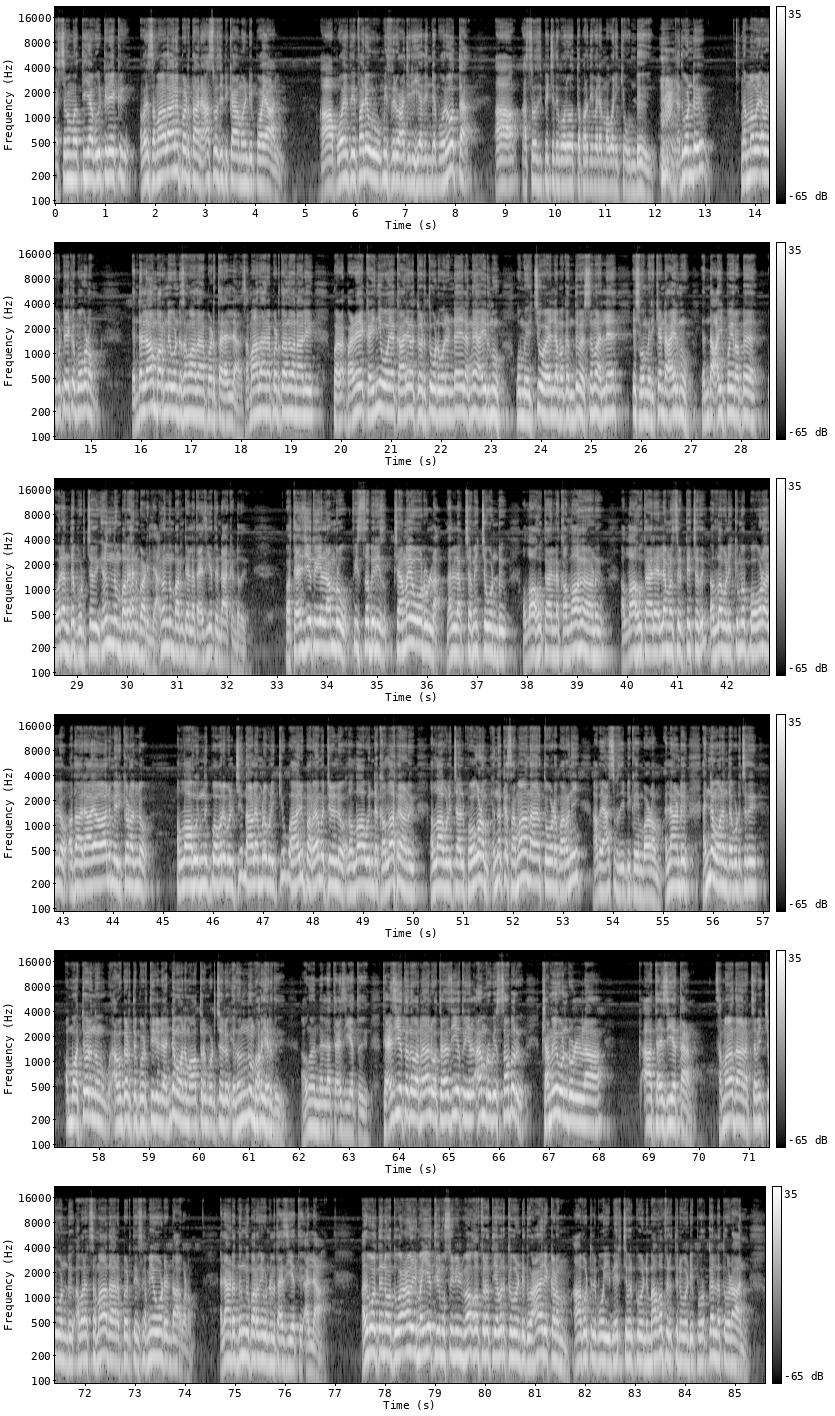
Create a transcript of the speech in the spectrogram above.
വിഷമമെത്തിയ വീട്ടിലേക്ക് അവരെ സമാധാനപ്പെടുത്താൻ ആസ്വദിപ്പിക്കാൻ വേണ്ടി പോയാൽ ആ പോയത് ഫലവും മിസ്രു അജുരിഹി അതിന്റെ പോലോത്ത ആ ആസ്വദിപ്പിച്ചത് പോലോത്ത പ്രതിഫലം അവനിക്ക് ഉണ്ട്. അതുകൊണ്ട് നമ്മൾ അവൾ വീട്ടിലേക്ക് പോകണം. എന്തെല്ലാം പറഞ്ഞുകൊണ്ട് സമാധാനപ്പെടുത്തലല്ല സമാധാനപ്പെടുത്തുക എന്ന് പറഞ്ഞാൽ പഴയ കഴിഞ്ഞു പോയ കാര്യങ്ങളൊക്കെ എടുത്തുകൊണ്ട് പോലുണ്ടെങ്കിൽ അങ്ങനെ ആയിരുന്നു. ഓ മരിച്ചു പോയല്ലേ നമുക്ക് എന്ത് വിഷമല്ലേ യേശു ഓ മരിക്കേണ്ടായിരുന്നു. എന്തായിപ്പോയി റബ്ബേ? ഓനെന്താ പൊടിച്ചത്? എന്നൊന്നും പറയാൻ പാടില്ല. അങ്ങനൊന്നും പറഞ്ഞിട്ടല്ല തേജീയത്ത് ഉണ്ടാക്കേണ്ടത്. അപ്പോൾ തേജീയത്ത് ഈ അമ്രു ഫിസബരി ക്ഷമയോടുള്ള നല്ല ക്ഷമിച്ചുകൊണ്ട് അള്ളാഹു താലിന്റെ കല്ലാഹാണ്. അള്ളാഹു താലെ എല്ലാം നമ്മളെ സൃഷ്ടിച്ചത്. അള്ളാഹ് വിളിക്കുമ്പോൾ പോകണമല്ലോ അതാരായാലും മരിക്കണമല്ലോ. അള്ളാഹു ഇന്നിപ്പോൾ അവരെ വിളിച്ച് നാളെ നമ്മളെ വിളിക്കും. ആരും പറയാൻ പറ്റില്ലല്ലോ. അത് അള്ളാഹുവിന്റെ കലാഹാണ് അള്ളാഹു വിളിച്ചാൽ പോകണം എന്നൊക്കെ സമാധാനത്തോടെ പറഞ്ഞ് അവരെ ആശ്വസിപ്പിക്കുകയും വേണം. അല്ലാണ്ട് എന്റെ മോൻ എന്താ പിടിച്ചത്? മറ്റവരൊന്നും അപകടത്തിൽ പെടുത്തിയില്ലല്ലോ എന്റെ മോനെ മാത്രം പിടിച്ചല്ലോ എന്നൊന്നും പറയരുത്. അങ്ങനല്ല തേജീയത്ത് തേജീയത്ത് എന്ന് പറഞ്ഞാൽ തേസിയത്ത് അമ്രുബി സബർ. ക്ഷമ കൊണ്ടുള്ള ആ തേജീയത്താണ് സമാധാനം ക്ഷമിച്ചുകൊണ്ട് അവരെ സമാധാനപ്പെടുത്തി ക്ഷമയോടെ ഉണ്ടാവണം. അല്ലാണ്ട് എന്തെങ്കിലും പറഞ്ഞുകൊണ്ടുള്ള തഹസിയത്ത് അല്ല. അതുപോലെ തന്നെ ദുആൽ മയ്യത്തിൽ മുസ്ലിമിൽ മാഹഫിറത്തി അവർക്ക് വേണ്ടി ദ്വാരക്കണം ആ വീട്ടിൽ പോയി മരിച്ചവർക്ക് വേണ്ടി മാഹഫിറത്തിന് വേണ്ടി പുറക്കല്ല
